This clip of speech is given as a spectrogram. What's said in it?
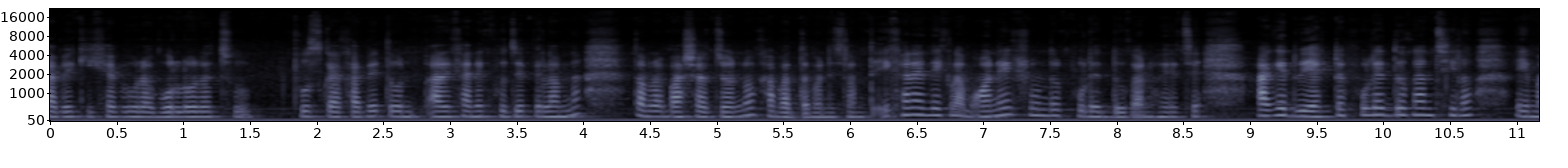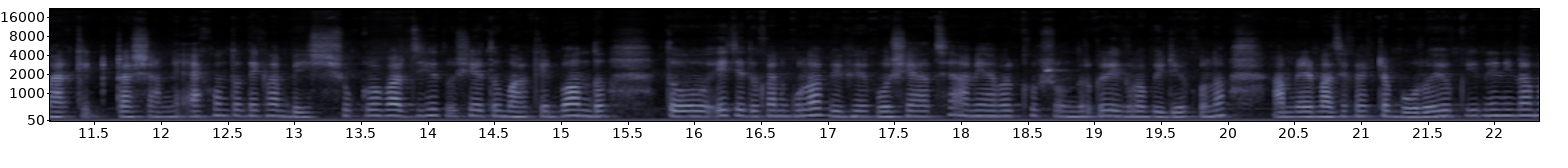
খাবে কি খাবে? ওরা বলল, ওরা ফুচকা খাবে, তো আর এখানে খুঁজে পেলাম না। তো আমরা বাসার জন্য খাবার দাবার নিয়েছিলাম। তো এখানে দেখলাম অনেক সুন্দর ফুলের দোকান হয়েছে। আগে দুই একটা ফুলের দোকান ছিল এই মার্কেটটার সামনে। এখন তো দেখলাম বেশ, শুক্রবার যেহেতু, সেহেতু মার্কেট বন্ধ। তো এই যে দোকানগুলো বিভিন্ন বসে আছে। আমি আবার খুব সুন্দর করে এগুলো ভিডিও করলাম। আমরা এর মাঝে কয়েকটা বড়ইও কিনে নিলাম।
